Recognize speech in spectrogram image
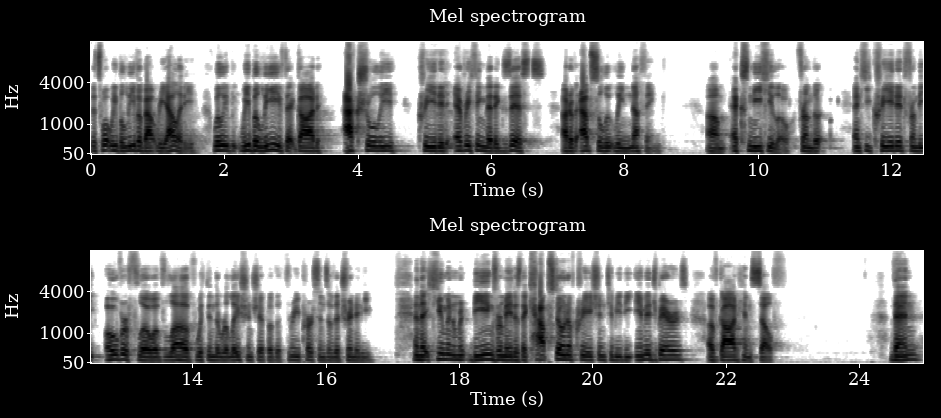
It's what we believe about reality. We, believe that God actually created everything that exists out of absolutely nothing. Um, ex nihilo, from the, and he created from the overflow of love within the relationship of the three persons of the Trinity. And that human beings were made as the capstone of creation to be the image bearers of God himself. Then,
